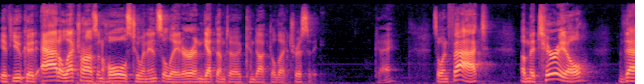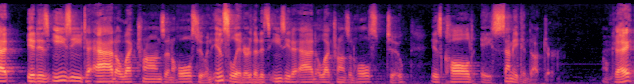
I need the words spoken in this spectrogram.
if you could add electrons and holes to an insulator and get them to conduct electricity. Okay, so in fact, a material that it is easy to add electrons and holes to, an insulator that it's easy to add electrons and holes to, is called a semiconductor. Okay?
